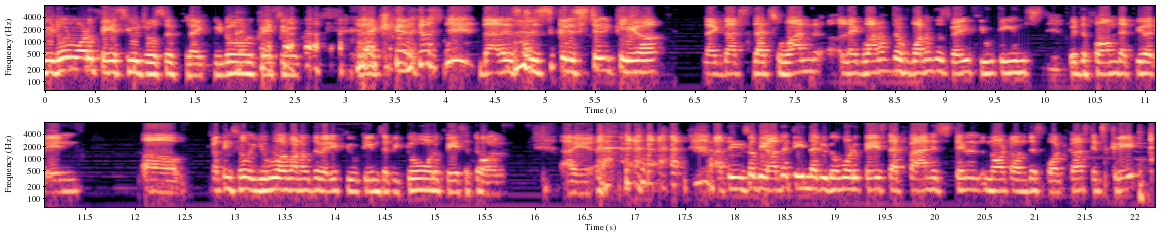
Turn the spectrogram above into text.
we don't want to face you, Joseph. Like we don't want to face you. like that is just crystal clear. Like that's that's one like one of the one of those very few teams with the form that we are in. Uh, I think so. You are one of the very few teams that we don't want to face at all. I I think so. The other team that you don't want to face, that fan is still not on this podcast. It's great.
